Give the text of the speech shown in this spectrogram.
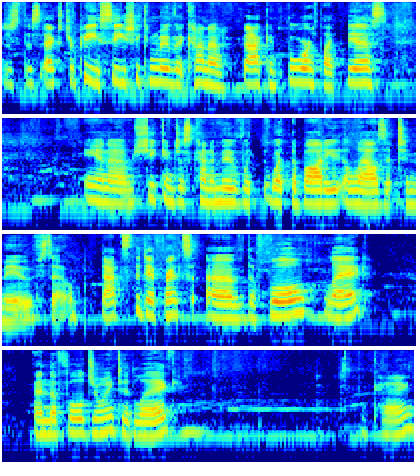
just this extra piece. See, she can move it kind of back and forth like this, and um, she can just kind of move with what the body allows it to move. So that's the difference of the full leg and the full jointed leg. Okay.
